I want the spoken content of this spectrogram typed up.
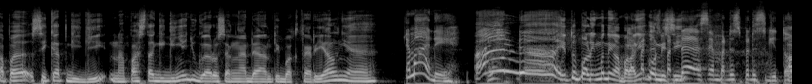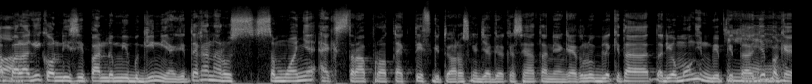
apa sikat gigi. Nah, pasta giginya juga harus yang ada antibakterialnya. Emang ada ya? Ada. Itu paling penting apalagi kondisi pedas yang pedes-pedes gitu. Apalagi kondisi pandemi begini ya, kita kan harus semuanya ekstra protektif gitu, harus ngejaga kesehatan yang kayak dulu kita tadi omongin, Bib, kita Iya. aja pakai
